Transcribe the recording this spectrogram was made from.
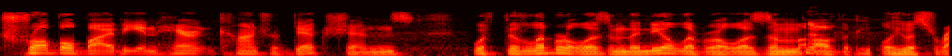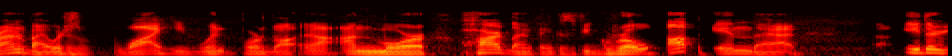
troubled by the inherent contradictions with the liberalism, the neoliberalism of the people he was surrounded by, which is why he went for the uh, on more hardline thing. Because if you grow up in that, either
